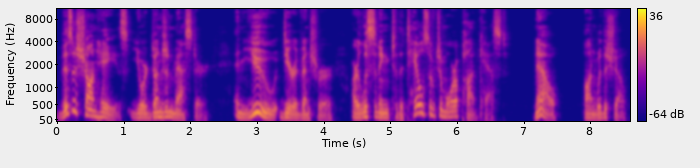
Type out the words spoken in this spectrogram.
This is Sean Hayes, your dungeon master, and you, dear adventurer, are listening to the Tales of Jamora podcast. Now, on with the show.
